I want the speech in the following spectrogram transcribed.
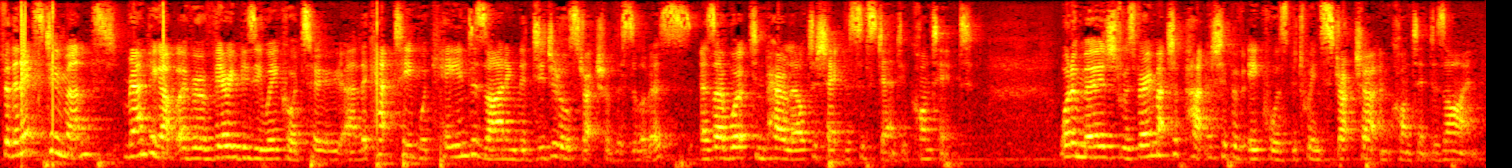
for the next two months, ramping up over a very busy week or two, uh, the CAP team were key in designing the digital structure of the syllabus as I worked in parallel to shape the substantive content. What emerged was very much a partnership of equals between structure and content design.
